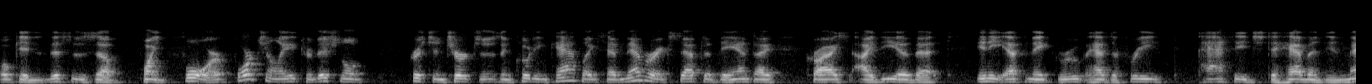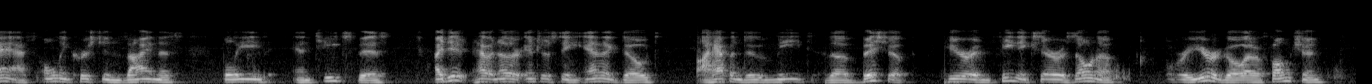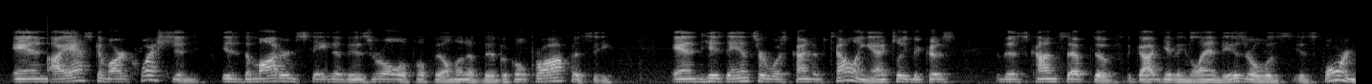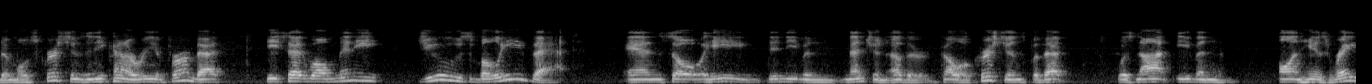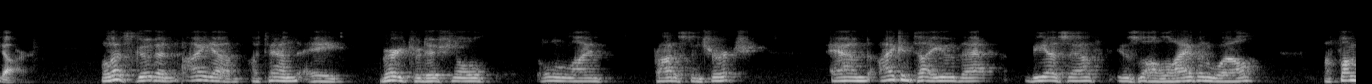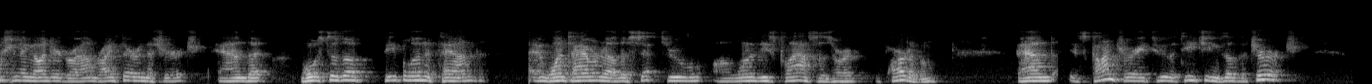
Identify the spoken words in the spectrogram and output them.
Okay, this is uh, point four. Fortunately, traditional Christian churches, including Catholics, have never accepted the Antichrist idea that any ethnic group has a free passage to heaven in Mass. Only Christian Zionists believe and teach this. I did have another interesting anecdote. I happened to meet the bishop here in Phoenix, Arizona, over a year ago at a function, and I asked him our question is the modern state of Israel a fulfillment of biblical prophecy? And his answer was kind of telling, actually, because this concept of God giving the land to Israel was is foreign to most Christians, and he kind of reaffirmed that. He said, "Well, many Jews believe that," and so he didn't even mention other fellow Christians, but that was not even on his radar. Well, that's good, and I uh, attend a very traditional old line Protestant church. And I can tell you that BSF is alive and well, a functioning underground right there in the church, and that most of the people that attend at one time or another sit through uh, one of these classes or part of them. And it's contrary to the teachings of the church,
